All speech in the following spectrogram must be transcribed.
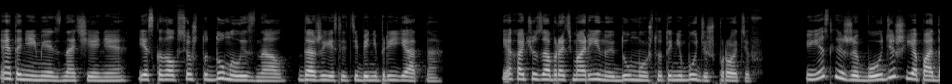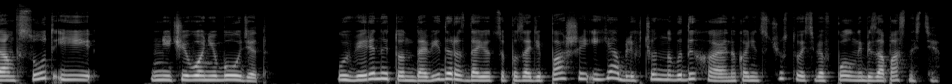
Это не имеет значения. Я сказал все, что думал и знал, даже если тебе неприятно. Я хочу забрать Марину и думаю, что ты не будешь против. Если же будешь, я подам в суд и... Ничего не будет. Уверенный тон Давида раздается позади Паши, и я облегченно выдыхаю, наконец чувствуя себя в полной безопасности.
